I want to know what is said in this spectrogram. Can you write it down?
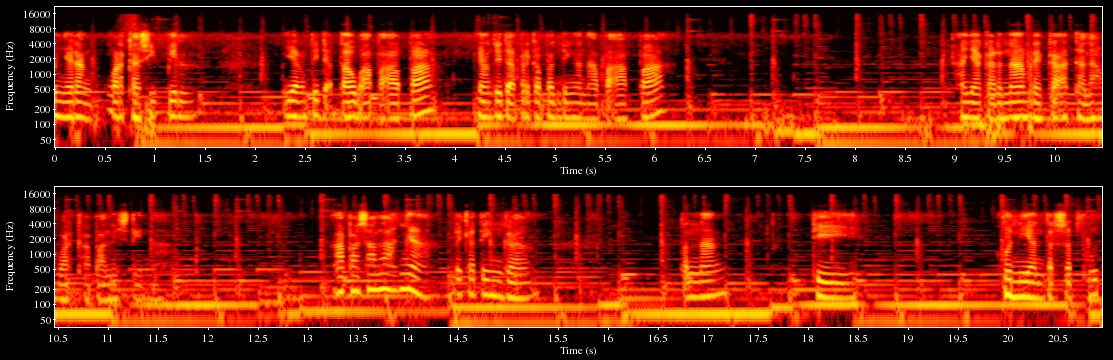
menyerang warga sipil yang tidak tahu apa-apa, yang tidak berkepentingan apa-apa, hanya karena mereka adalah warga Palestina. Apa salahnya mereka tinggal tenang di hunian tersebut?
